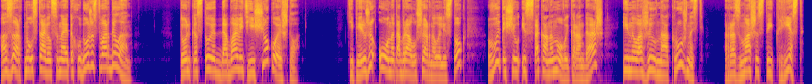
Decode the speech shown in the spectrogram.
азартно уставился на это художество Арделан. Только стоит добавить еще кое-что — Теперь уже он отобрал у Шернелла листок, вытащил из стакана новый карандаш и наложил на окружность размашистый крест,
